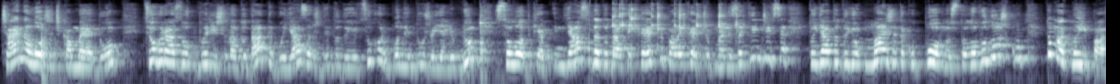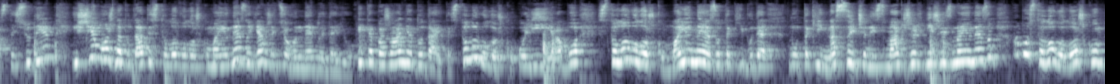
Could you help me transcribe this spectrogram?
чайна ложечка меду. Цього разу вирішила додати, бо я завжди додаю цукор, бо не дуже я люблю солодке м'ясо. Додати кетчуп, але кетчуп в мене закінчився, то я додаю майже таку повну столову ложку томатної пасти сюди. І ще можна додати столову ложку майонезу. Я вже цього не додаю. Маєте бажання додайте столову ложку олії або столову ложку майонезу. Такий буде ну такий насичений смак, жирніший з майонезом, або столову ложку.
